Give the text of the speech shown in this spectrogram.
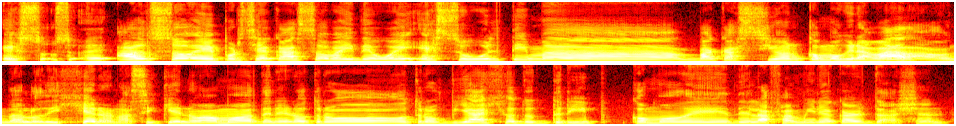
es, eh, also, eh, por si acaso, by the way, es su última vacación como grabada, onda lo dijeron. Así que no vamos a tener otro, otro viaje, otro trip como de, de la familia Kardashian.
